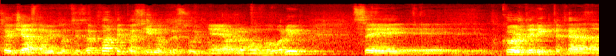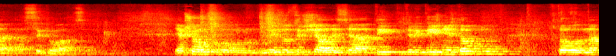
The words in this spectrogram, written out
своєчасної виплати зарплати постійно присутня. Я вже вам говорив, це е, кожен рік така е, ситуація. Якщо ми зустрічалися три тижні тому, то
